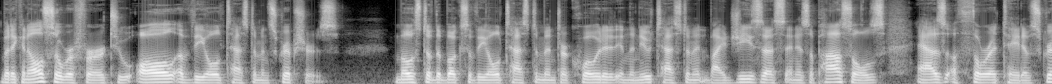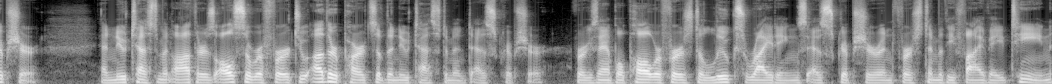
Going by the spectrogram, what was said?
but it can also refer to all of the Old Testament scriptures. Most of the books of the Old Testament are quoted in the New Testament by Jesus and his apostles as authoritative scripture. And New Testament authors also refer to other parts of the New Testament as scripture. For example, Paul refers to Luke's writings as scripture in 1 Timothy 5:18.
